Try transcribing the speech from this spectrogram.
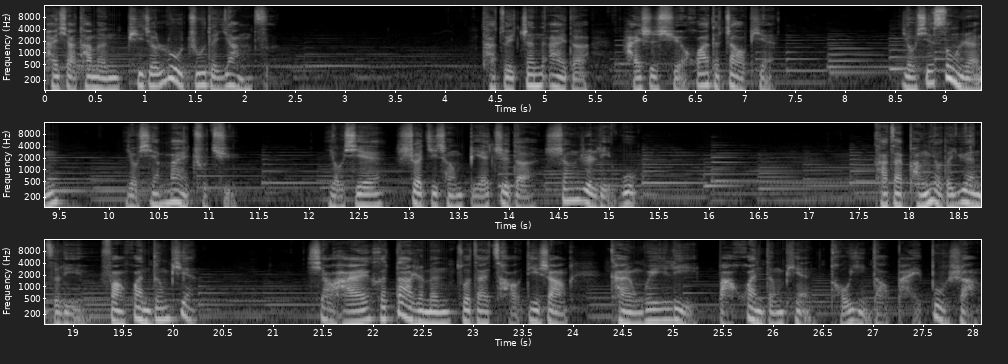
拍下它们披着露珠的样子。他最珍爱的。还是雪花的照片，有些送人，有些卖出去，有些设计成别致的生日礼物。他在朋友的院子里放幻灯片，小孩和大人们坐在草地上看威力把幻灯片投影到白布上。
